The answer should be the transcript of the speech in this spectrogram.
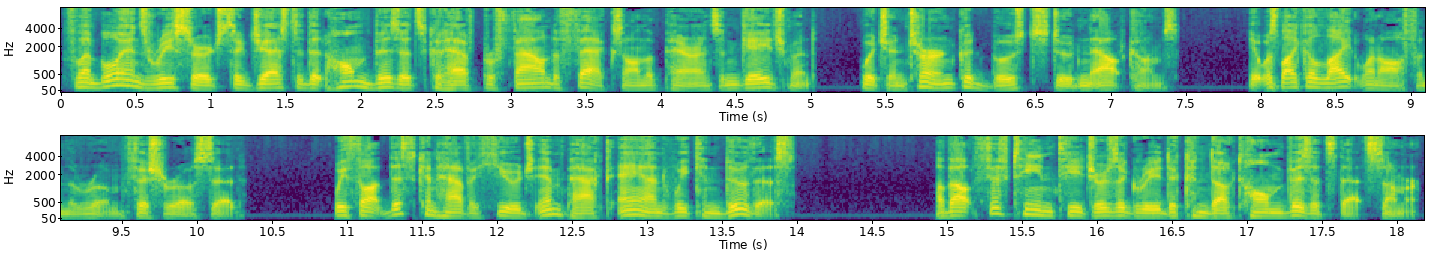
Flamboyan's research suggested that home visits could have profound effects on the parents' engagement, which in turn could boost student outcomes. It was like a light went off in the room, Fisherow said. We thought this can have a huge impact and we can do this. About 15 teachers agreed to conduct home visits that summer.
